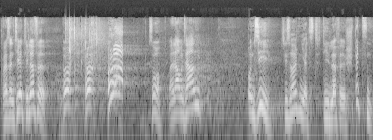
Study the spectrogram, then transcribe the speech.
Präsentiert die Löffel. So, meine Damen und Herren. Und Sie, Sie sollten jetzt die Löffel spitzen.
